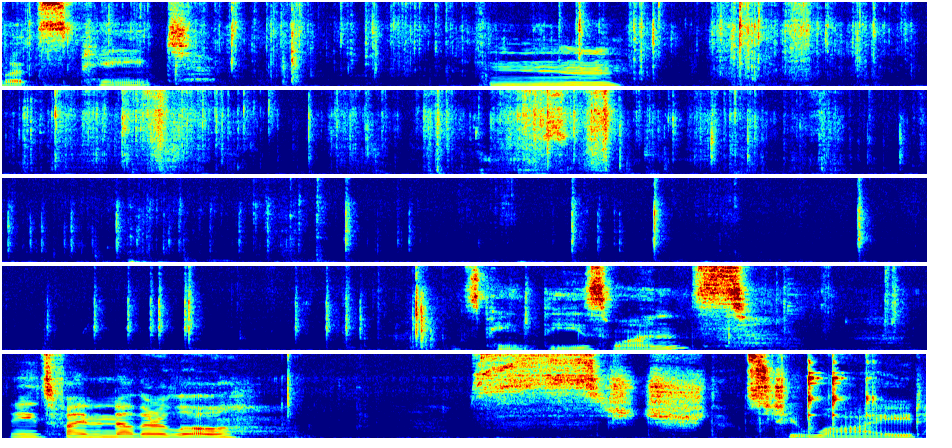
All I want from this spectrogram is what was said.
let's paint. Mm. There it goes. Let's paint these ones. I need to find another little, that's too wide.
